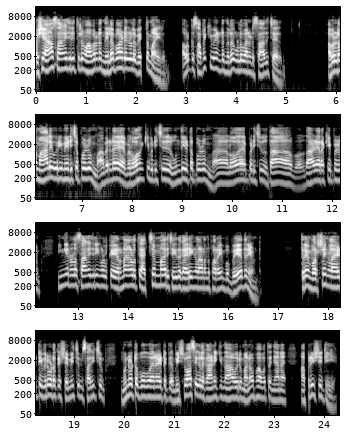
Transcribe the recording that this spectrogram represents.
പക്ഷേ ആ സാഹചര്യത്തിലും അവരുടെ നിലപാടുകൾ വ്യക്തമായിരുന്നു. അവർക്ക് സഭയ്ക്ക് വേണ്ടി നിലകൊള്ളുവാനായിട്ട് സാധിച്ചായിരുന്നു. അവരുടെ മാല ഊരി മേടിച്ചപ്പോഴും അവരുടെ ലോഹയ്ക്ക് പിടിച്ച് ഉന്തിയിട്ടപ്പോഴും ലോഹയെ പിടിച്ചു താ താഴെ ഇറക്കിയപ്പോഴും ഇങ്ങനെയുള്ള സാഹചര്യങ്ങളൊക്കെ എറണാകുളത്തെ അച്ഛന്മാർ ചെയ്ത കാര്യങ്ങളാണെന്ന് പറയുമ്പോൾ വേദനയുണ്ട്. ഇത്രയും വർഷങ്ങളായിട്ട് ഇവരോടൊക്കെ ക്ഷമിച്ചും സഹിച്ചും മുന്നോട്ട് പോകുവാനായിട്ട് വിശ്വാസികൾ കാണിക്കുന്ന ആ ഒരു മനോഭാവത്തെ ഞാൻ അപ്രീഷിയേറ്റ് ചെയ്യുക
